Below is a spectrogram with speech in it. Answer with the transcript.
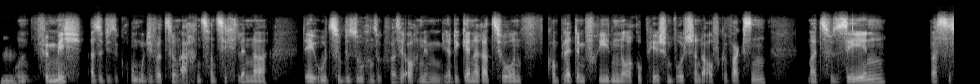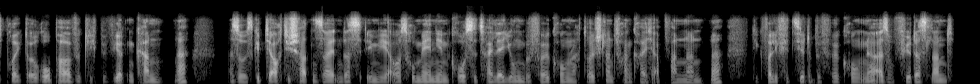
Mhm. Und für mich, also diese Grundmotivation, 28 Länder der EU zu besuchen, so quasi auch in dem, ja, die Generation komplett im Frieden, europäischem Wohlstand aufgewachsen, mal zu sehen, was das Projekt Europa wirklich bewirken kann, ne? Also es gibt ja auch die Schattenseiten, dass irgendwie aus Rumänien große Teile der jungen Bevölkerung nach Deutschland, Frankreich abwandern, ne? Die qualifizierte Bevölkerung, ne? Also für das Land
